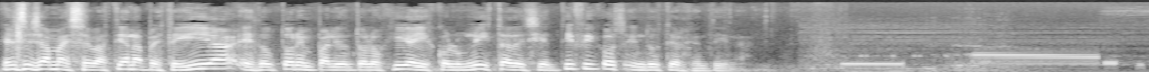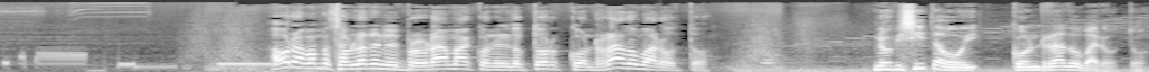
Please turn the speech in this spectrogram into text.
Él se llama Sebastián Apesteguía, es doctor en paleontología y es columnista de Científicos Industria Argentina. Ahora vamos a hablar en el programa con el doctor Conrado Baroto. Nos visita hoy Conrado Baroto,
